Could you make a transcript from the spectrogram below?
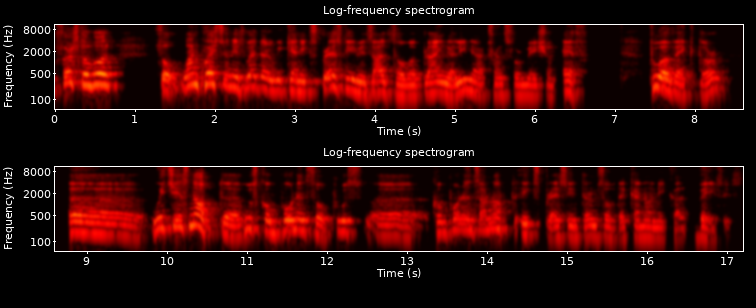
first of all, so one question is whether we can express the results of applying a linear transformation f to a vector uh, which is not uh, whose components or whose uh, components are not expressed in terms of the canonical basis.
